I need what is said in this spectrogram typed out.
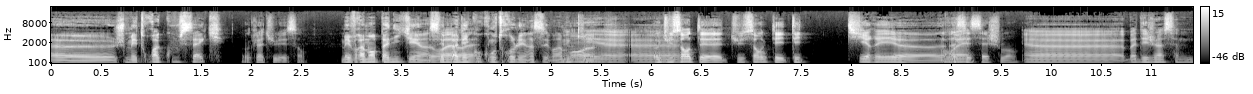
Euh, je mets trois coups secs, Donc là, tu les sens. mais vraiment paniqué. Hein. C'est Ouais, pas des ouais. coups contrôlés, hein. c'est vraiment. Ok, euh, euh, Donc tu sens, t'es- tu sens que t'es, t'es tiré euh, Ouais. assez sèchement. euh, bah déjà, ça me.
